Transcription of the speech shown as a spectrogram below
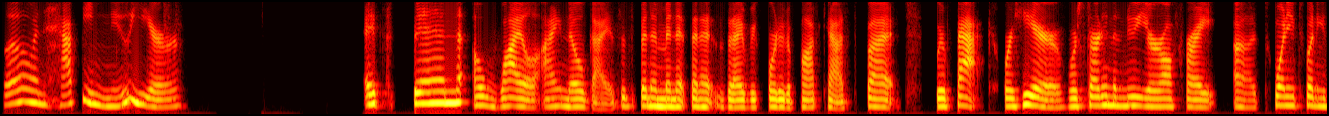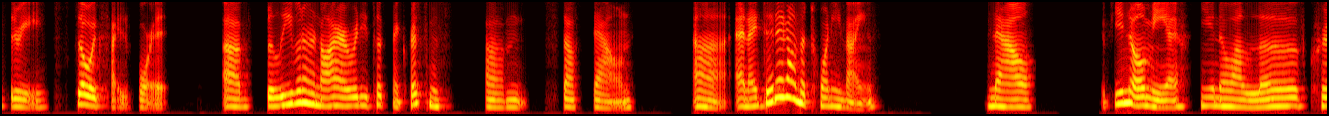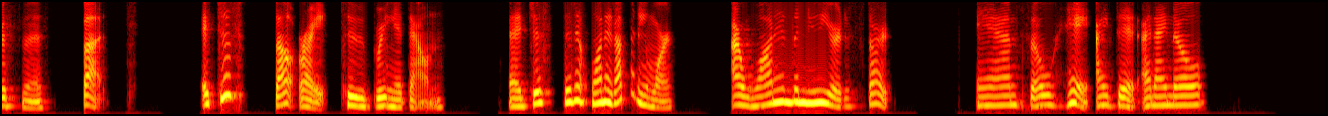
Hello and happy new year. It's been a while. I know, guys. It's been a minute that I, that I recorded a podcast, but we're back. We're here. We're starting the new year off right. Uh 2023. So excited for it. Uh, believe it or not, I already took my Christmas um stuff down. Uh and I did it on the 29th. Now, if you know me, you know I love Christmas, but it just felt right to bring it down. I just didn't want it up anymore. I wanted the new year to start. And so, hey, I did. And I know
